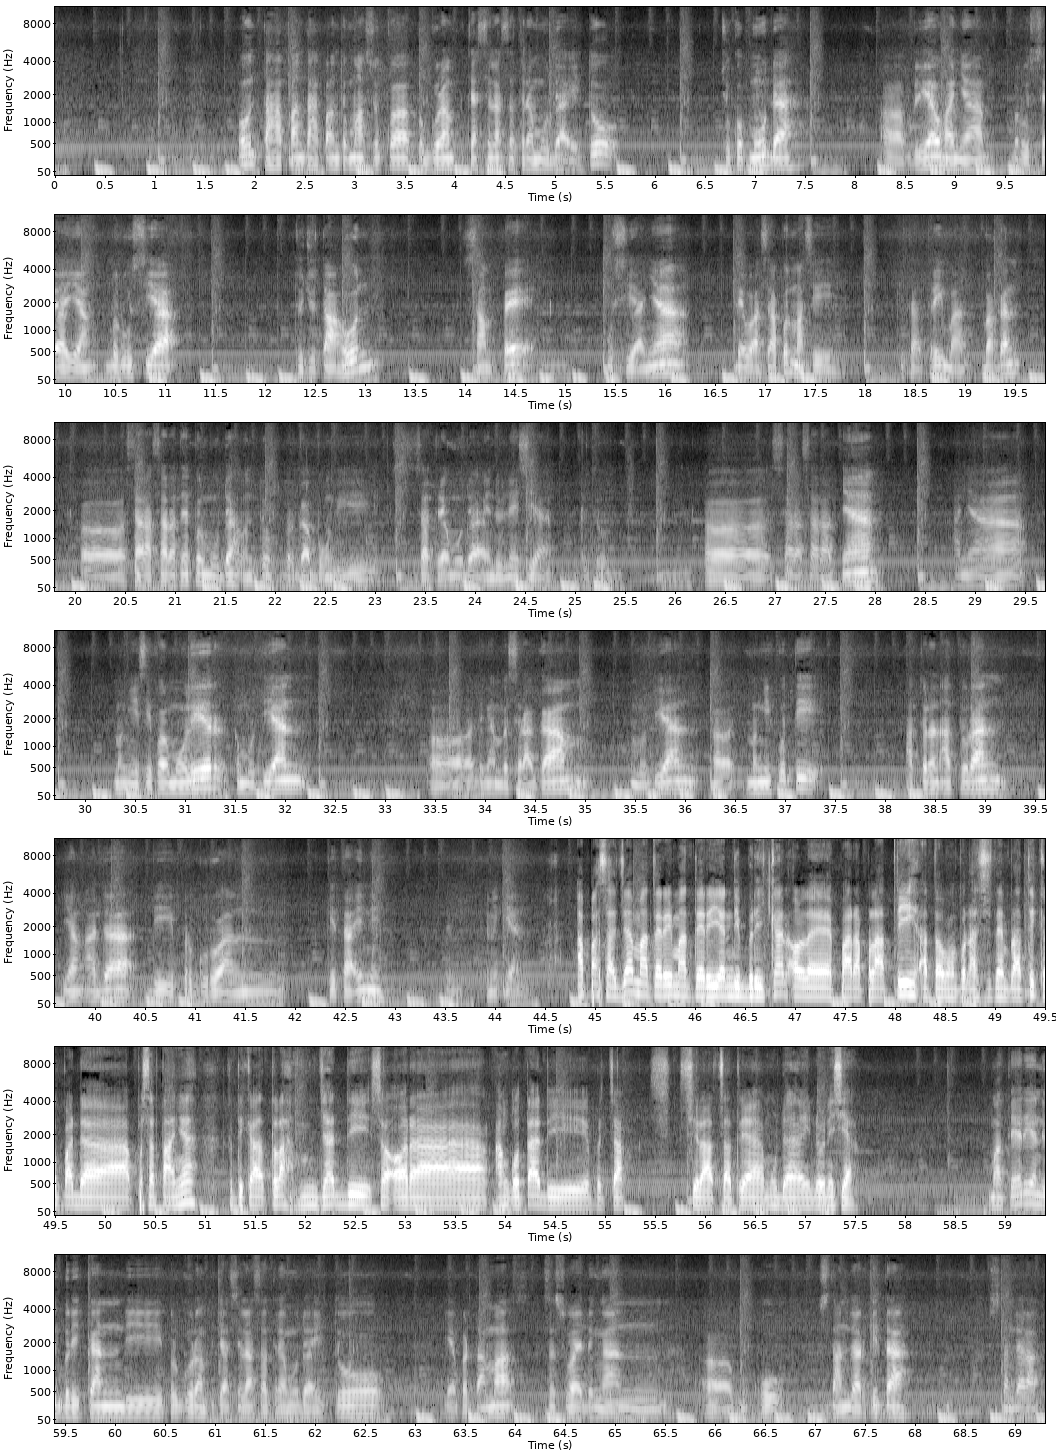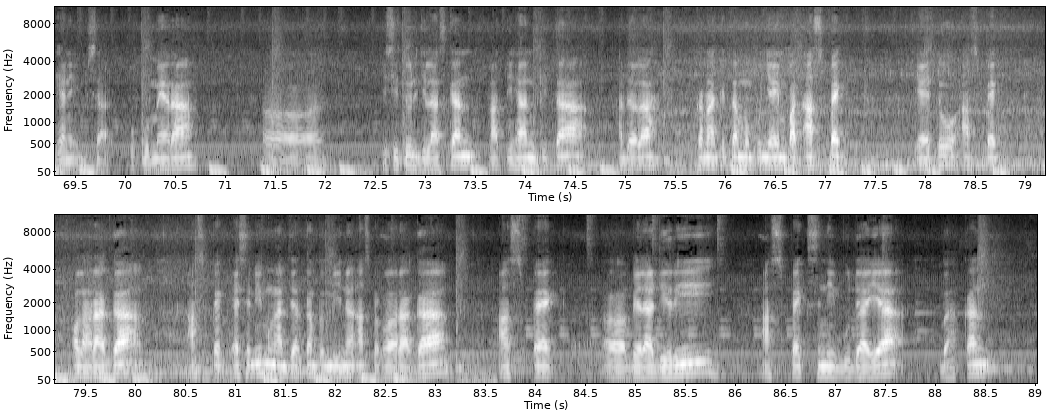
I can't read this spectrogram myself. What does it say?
Oh, tahapan-tahapan untuk masuk ke perguruan pencak Satria Muda itu cukup mudah. Uh, beliau hanya berusia yang berusia 7 tahun sampai usianya dewasa pun masih kita terima. Bahkan e, syarat-syaratnya pun mudah untuk bergabung di Satria Muda Indonesia gitu. E, syarat-syaratnya hanya mengisi formulir kemudian dengan berseragam kemudian mengikuti aturan-aturan yang ada di perguruan kita ini. Demikian. Apa saja materi-materi yang diberikan oleh para pelatih atau maupun asisten pelatih kepada pesertanya ketika telah menjadi seorang anggota di pecak silat Satria Muda Indonesia? Materi yang diberikan di perguruan pecak silat Satria Muda itu ya pertama sesuai dengan uh, buku standar kita standar latihan ini bisa buku merah. E, di situ dijelaskan latihan kita adalah karena kita mempunyai empat aspek yaitu aspek olahraga aspek SMI mengajarkan pembinaan aspek olahraga aspek e, bela diri aspek seni budaya bahkan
